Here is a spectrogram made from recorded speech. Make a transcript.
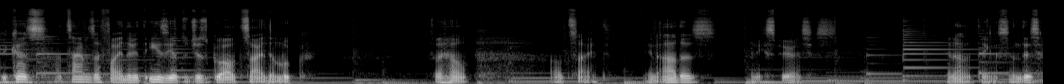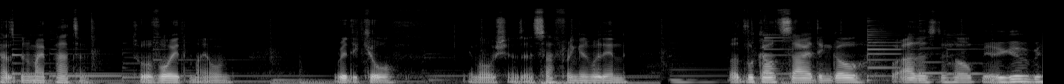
because at times I find it easier to just go outside and look for help outside in others and experiences and other things. And this has been my pattern to avoid my own ridicule, emotions, and suffering and within. But look outside and go for others to help me and give me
